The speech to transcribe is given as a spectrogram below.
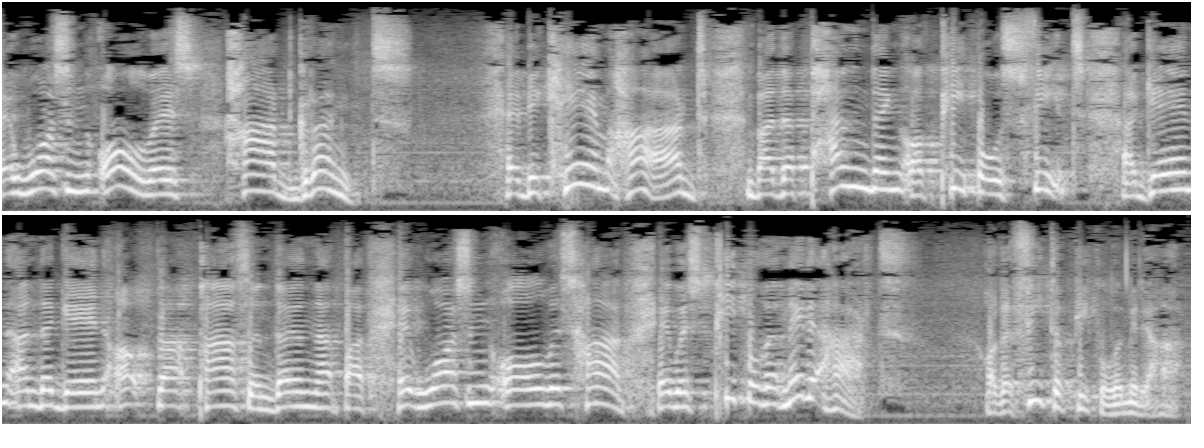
It wasn't always hard ground. It became hard by the pounding of people's feet again and again up that path and down that path. It wasn't always hard. It was people that made it hard. Or the feet of people that made it hard.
